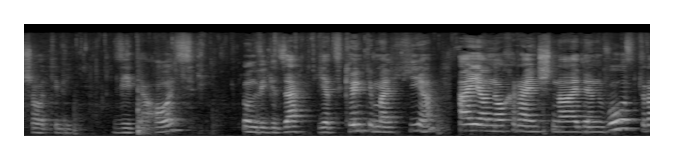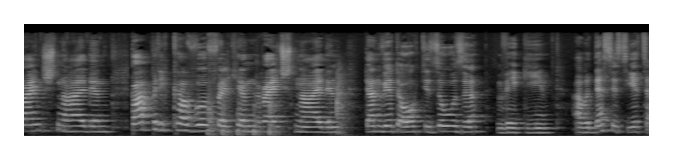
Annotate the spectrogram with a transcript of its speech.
Schaut, wie sieht er aus. Und wie gesagt, jetzt könnte man hier Eier noch reinschneiden, Wurst reinschneiden, Paprikawürfelchen reinschneiden. Dann wird auch die Soße weggehen. Aber das ist jetzt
